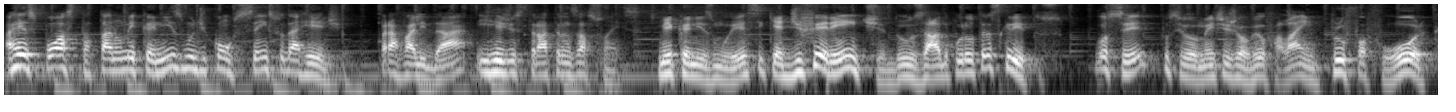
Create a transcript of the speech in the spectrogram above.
A resposta está no mecanismo de consenso da rede para validar e registrar transações. Mecanismo esse que é diferente do usado por outras criptos. Você possivelmente já ouviu falar em Proof of Work,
